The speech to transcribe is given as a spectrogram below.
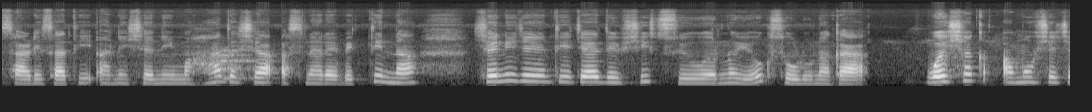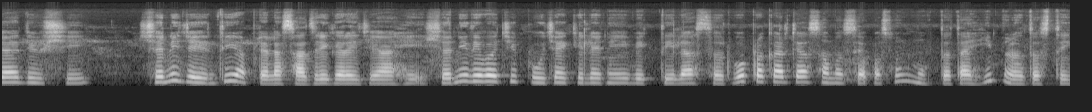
साडेसाती आणि शनी महादशा असणाऱ्या व्यक्तींना शनी जयंतीच्या दिवशी सुवर्णयोग सोडू नका. वैशाख अमावस्येच्या दिवशी शनी जयंती आपल्याला साजरी करायची आहे. शनिदेवाची पूजा केल्याने व्यक्तीला सर्व प्रकारच्या समस्यापासून मुक्तताही मिळत असते.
